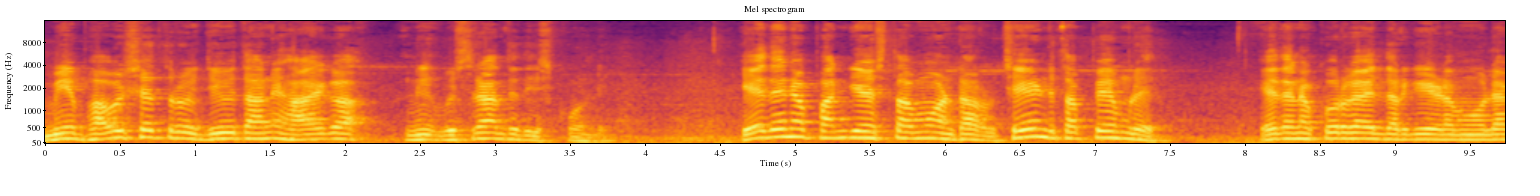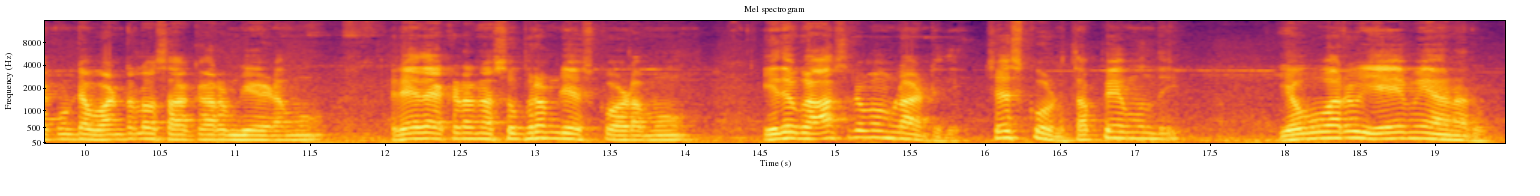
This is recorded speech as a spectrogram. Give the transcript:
మీ భవిష్యత్తు జీవితాన్ని హాయిగా విశ్రాంతి తీసుకోండి. ఏదైనా పని చేస్తాము అంటారు. చేయండి తప్పేం లేదు. ఏదైనా కూరగాయలు తరిగేయడము లేకుంటే వంటలో సహకారం చేయడము లేదా ఎక్కడైనా శుభ్రం చేసుకోవడము ఇది ఒక ఆశ్రమం లాంటిది. చేసుకోండి తప్పేముంది? ఎవ్వరు ఏమీ అనరు.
